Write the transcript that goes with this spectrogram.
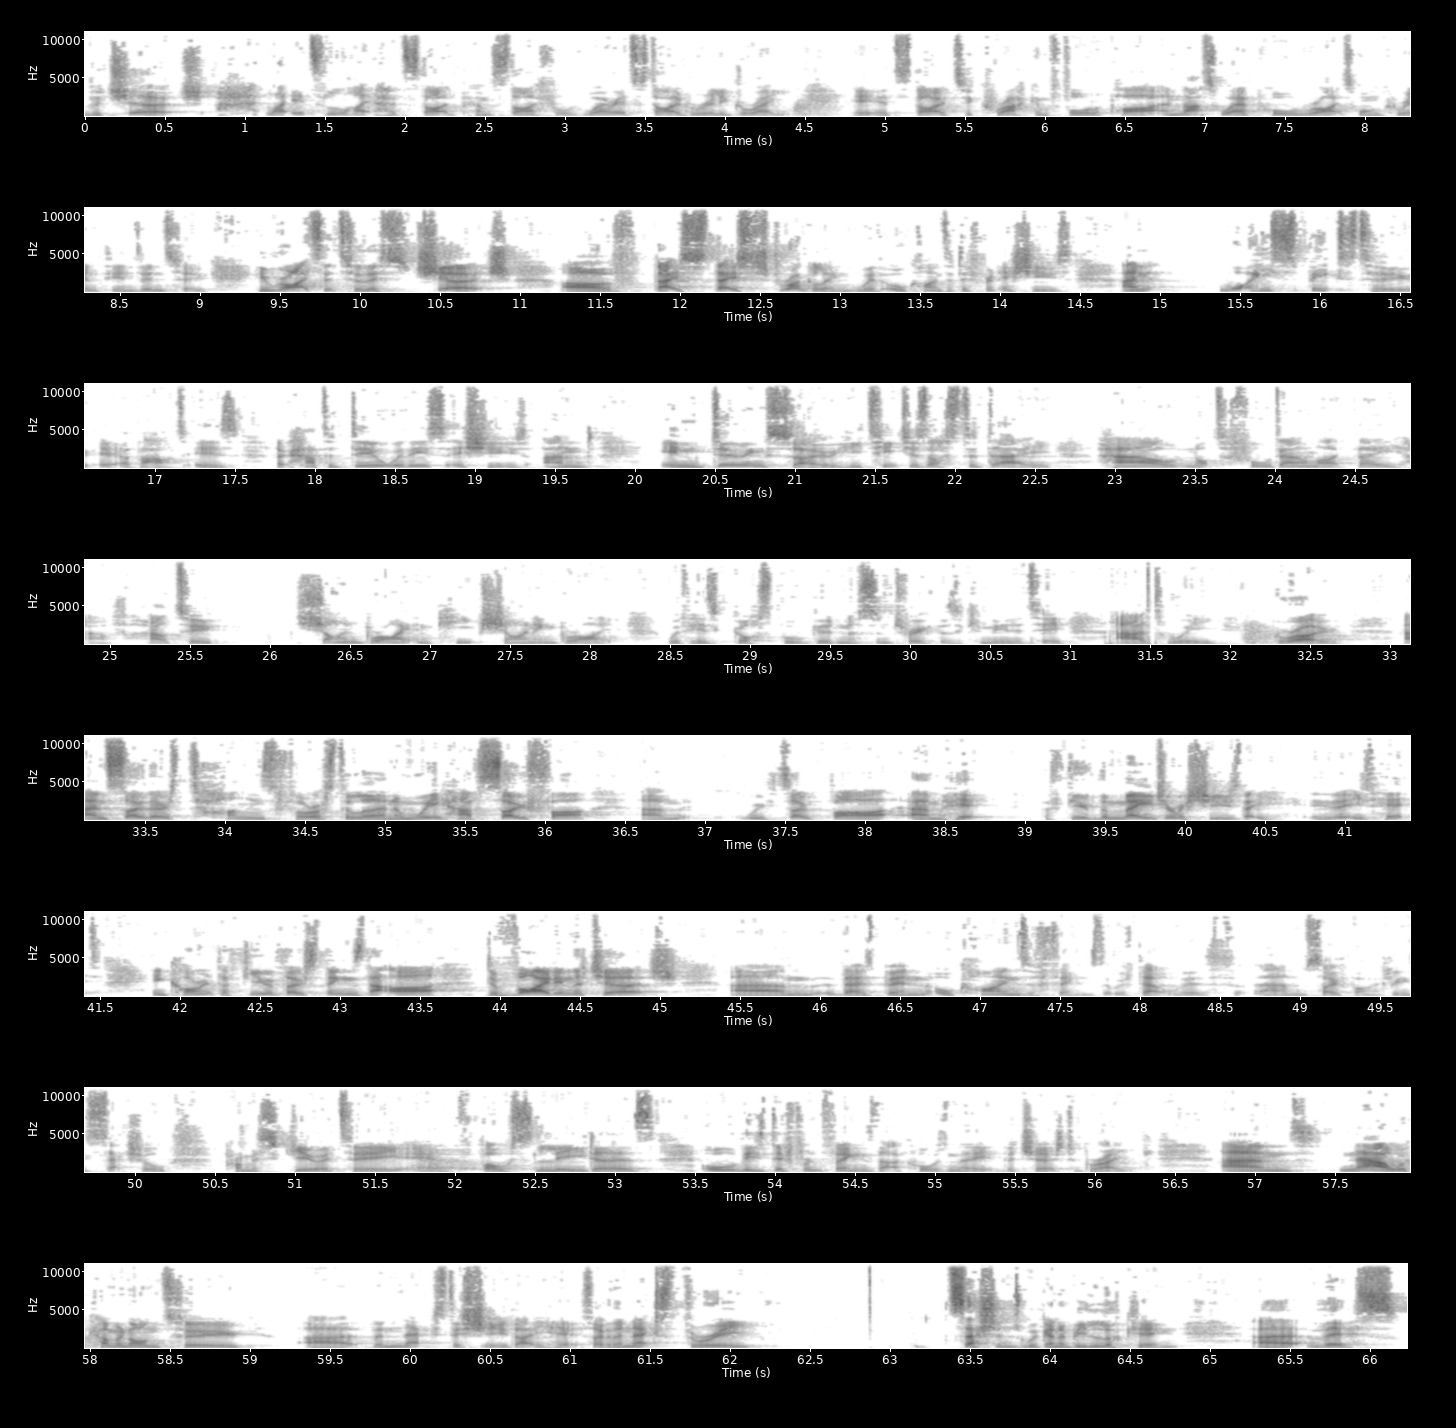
the church, like its light had started to become stifled. Where it started really great, it had started to crack and fall apart. And that's where Paul writes 1 Corinthians into. He writes it to this church of, that, is, that is struggling with all kinds of different issues. And what he speaks to it about is like, how to deal with these issues and in doing so, he teaches us today how not to fall down like they have, how to shine bright and keep shining bright with his gospel goodness and truth as a community as we grow. And so there's tons for us to learn. And we have so far, um, we've so far um, hit a few of the major issues that, he, that he's hit in Corinth, a few of those things that are dividing the church, um, there's been all kinds of things that we've dealt with um, so far, including sexual promiscuity, and false leaders, all these different things that are causing the, the church to break. And now we're coming on to uh, the next issue that he hits. Over the next three sessions, we're going to be looking at this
